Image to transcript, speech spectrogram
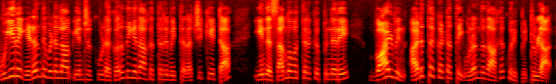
உயிரை இழந்து விடலாம் என்று கூட கருதியதாக தெரிவித்த நச்சிகேட்டா இந்த சம்பவத்திற்கு பின்னரே வாழ்வின் அடுத்த கட்டத்தை உணர்ந்ததாக குறிப்பிட்டுள்ளார்.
